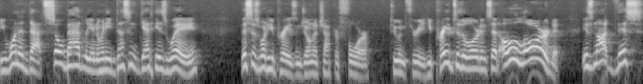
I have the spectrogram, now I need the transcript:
He wanted that so badly, and when he doesn't get his way, this is what he prays in Jonah chapter 4, 2 and 3. He prayed to the Lord and said, Oh Lord, is not this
